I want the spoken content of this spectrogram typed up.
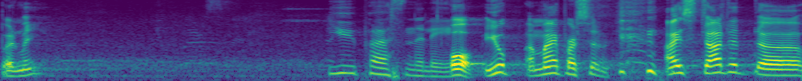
Pardon me? You personally? Oh, you, uh, my person. I started uh,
